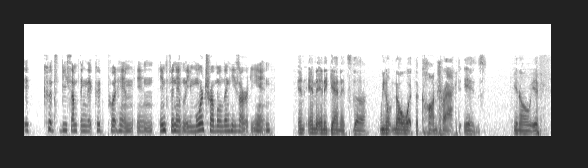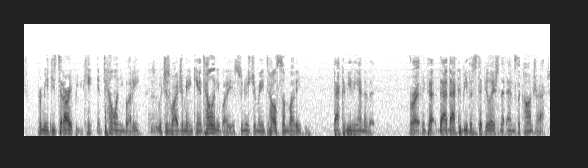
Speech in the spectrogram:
it could be something that could put him in infinitely more trouble than he's already in. and and and again, it's the we don't know what the contract is. You know, if Prometheus said, "All right, but you can't tell anybody," which is why Germain can't tell anybody. As soon as Germain tells somebody, that could be the end of it. Right. Like that that that could be the stipulation that ends the contract.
